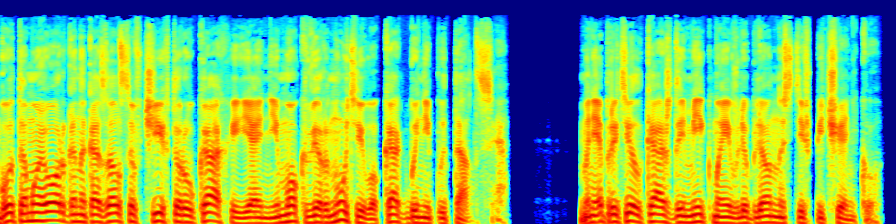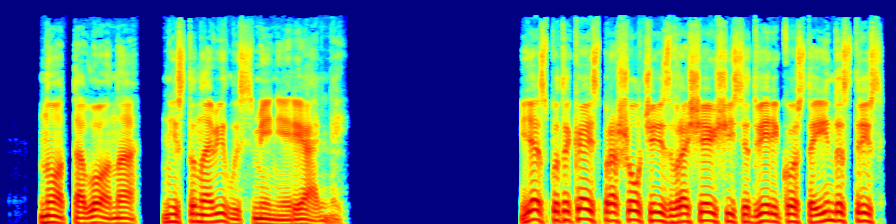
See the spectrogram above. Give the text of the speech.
Будто мой орган оказался в чьих-то руках, и я не мог вернуть его, как бы ни пытался. Мне притил каждый миг моей влюбленности в печеньку, но оттого она не становилась менее реальной. Я, спотыкаясь, прошел через вращающиеся двери Коста Industries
